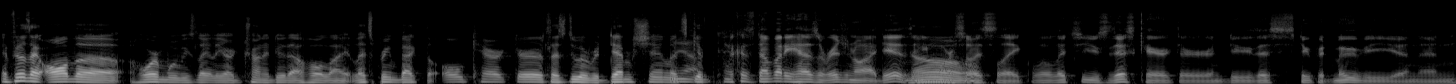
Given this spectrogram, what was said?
It feels like all the horror movies lately are trying to do that whole like, let's bring back the old characters, let's do a redemption, let's Yeah. give. Because nobody has original ideas anymore, so it's like, well, let's use this character and do this stupid movie, and then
